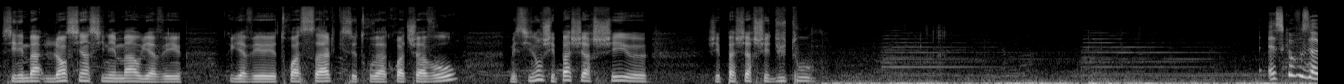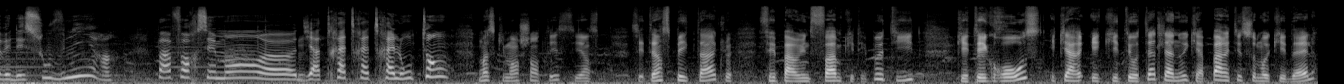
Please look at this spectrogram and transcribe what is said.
cinéma, l'ancien cinéma où il y avait, trois salles qui se trouvaient à Croix de Chavaux. Mais sinon j'ai pas cherché, euh, j'ai pas cherché du tout. Est-ce que vous avez des souvenirs? Pas forcément euh, d'il y a très très très longtemps. Moi, ce qui m'a enchanté, c'est un- c'était un spectacle fait par une femme qui était petite, qui était grosse et qui, a- et qui était au théâtre Lannou et qui n'a pas arrêté de se moquer d'elle,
